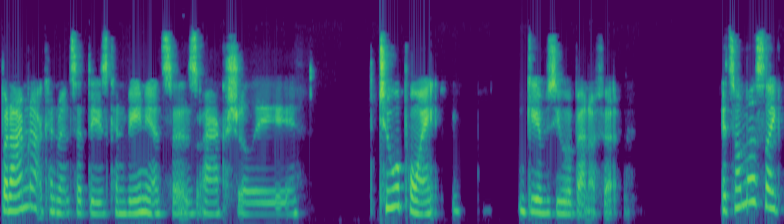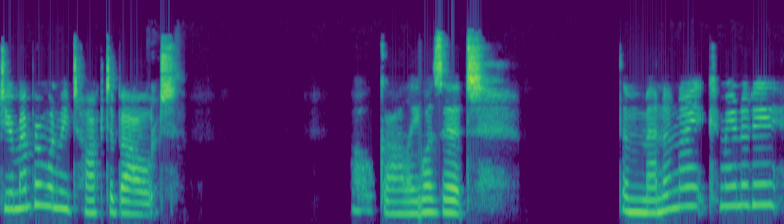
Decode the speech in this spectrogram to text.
But I'm not convinced that these conveniences actually, to a point, gives you a benefit. It's almost like, do you remember when we talked about, oh golly, was it the Mennonite community?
